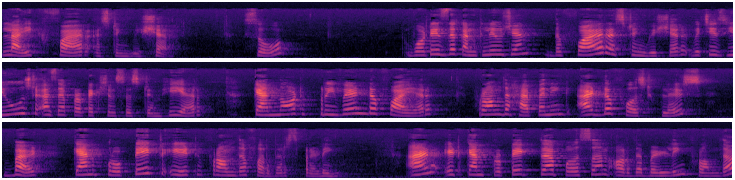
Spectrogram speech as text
like fire extinguisher. So, what is the conclusion? The fire extinguisher which is used as a protection system here cannot prevent the fire from the happening at the first place but can protect it from the further spreading and it can protect the person or the building from the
